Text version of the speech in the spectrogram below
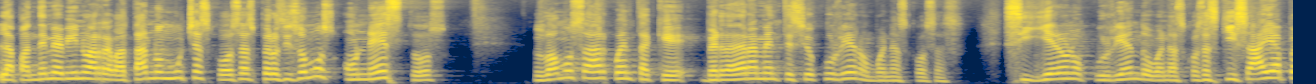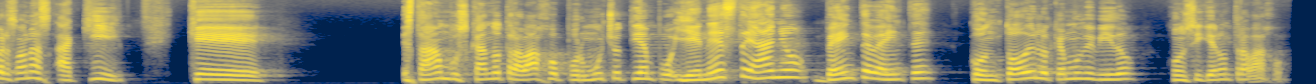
la pandemia vino a arrebatarnos muchas cosas, pero si somos honestos, nos vamos a dar cuenta que verdaderamente se ocurrieron buenas cosas. Siguieron ocurriendo buenas cosas. Quizá haya personas aquí que estaban buscando trabajo por mucho tiempo y en este año 2020, con todo lo que hemos vivido, consiguieron trabajo.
